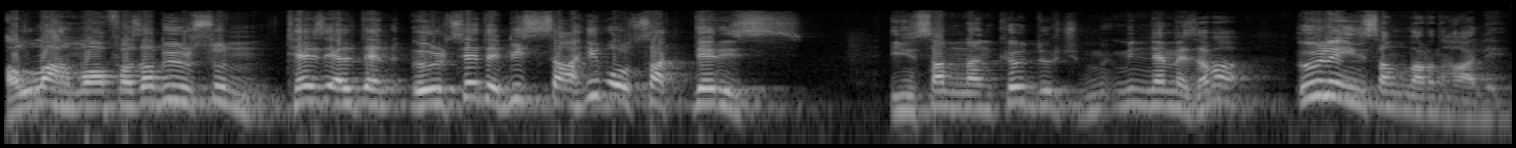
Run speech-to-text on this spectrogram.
Allah muhafaza buyursun tez elden ölse de biz sahip olsak deriz. İnsan nankördür, mümin demez ama öyle insanların hali.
